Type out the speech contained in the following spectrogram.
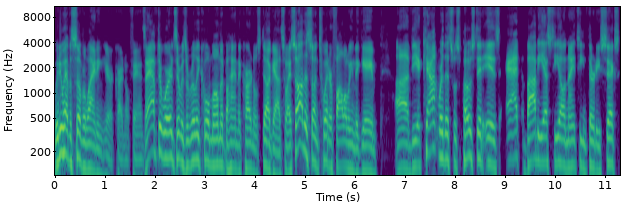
we do have a silver lining here, Cardinal fans. Afterwards, there was a really cool moment behind the Cardinals dugout. So I saw this on Twitter following the game. Uh, the account where this was posted is at Bobby STL 1936,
